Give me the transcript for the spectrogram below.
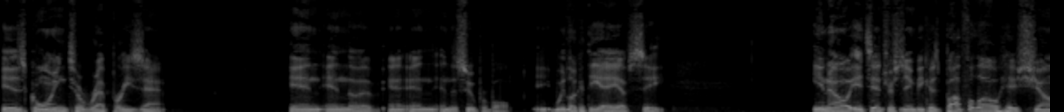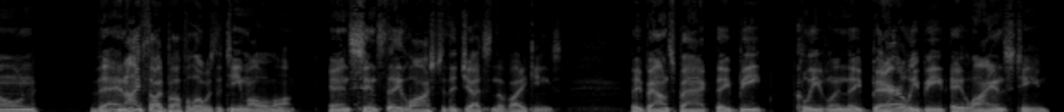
is going to represent in in the in in the Super Bowl, we look at the AFC. You know, it's interesting because Buffalo has shown that, and I thought Buffalo was the team all along. And since they lost to the Jets and the Vikings, they bounced back. They beat Cleveland. They barely beat a Lions team.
